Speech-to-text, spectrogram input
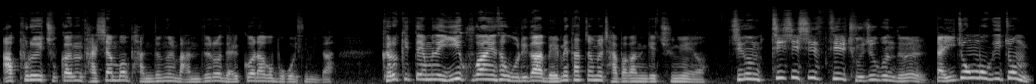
앞으로의 주가는 다시 한번 반등을 만들어낼 거라고 보고 있습니다. 그렇기 때문에 이 구간에서 우리가 매매 타점을 잡아가는 게 중요해요. 지금 TCC 스틸 주주분들, 야, 이 종목이 좀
